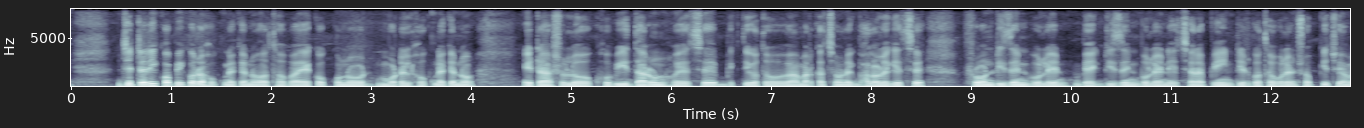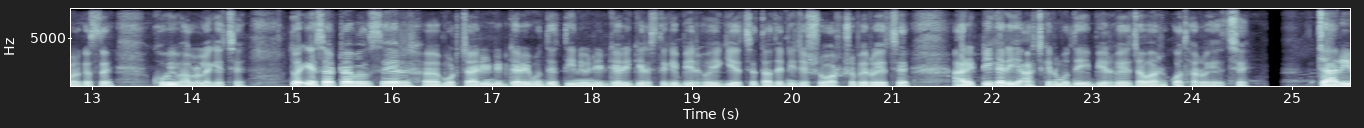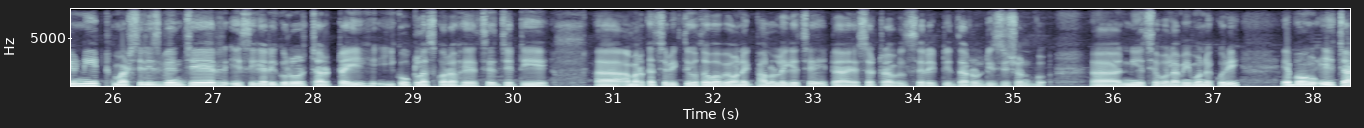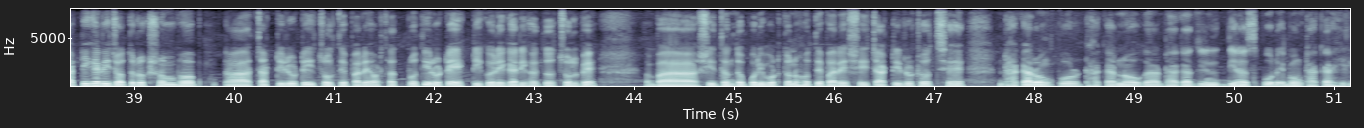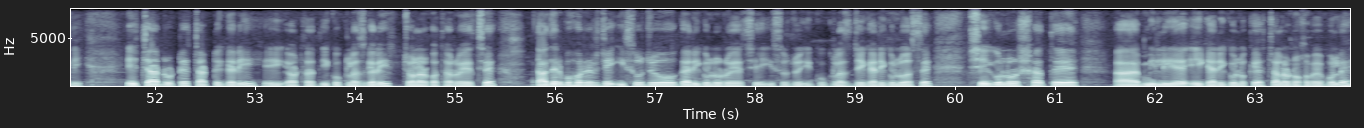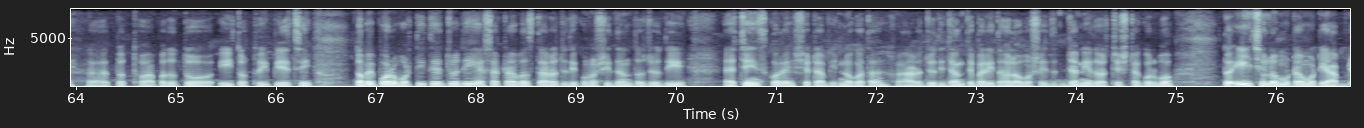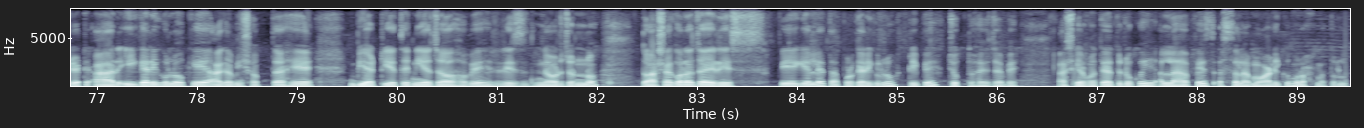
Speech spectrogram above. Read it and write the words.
যেটারই কপি করা হোক না কেন অথবা একক কোনো মডেল হোক না কেন এটা আসলে খুবই দারুণ হয়েছে। ব্যক্তিগতভাবে আমার কাছে অনেক ভালো লেগেছে। ফ্রন্ট ডিজাইন বলেন ব্যাক ডিজাইন বলেন, এছাড়া পেইন্টের কথা বলেন সব কিছুই আমার কাছে খুবই ভালো লেগেছে। তো এসআর ট্রাভেলসের মোট চার ইউনিট গাড়ির মধ্যে তিন ইউনিট গাড়ি গ্যারেজ থেকে বের হয়ে গিয়েছে। তাদের নিজস্ব ওয়ার্কশপে রয়েছে। আরেকটি গাড়ি আজকের মধ্যেই বের হয়ে যাওয়ার কথা রয়েছে। চার ইউনিট মার্সিডিজ বেঞ্চের এসি গাড়িগুলোর চারটাই ইকো ক্লাস করা হয়েছে, যেটি আমার কাছে ব্যক্তিগতভাবে অনেক ভালো লেগেছে। এটা এসআর ট্রাভেলসের একটি দারুণ ডিসিশন নিয়েছে বলে আমি মনে করি। এবং এই চারটি গাড়ি যতটুকু সম্ভব চারটি রুটেই চলতে পারে, অর্থাৎ প্রতি রুটে একটি করে গাড়ি হয়তো চলবে বা সিদ্ধান্ত পরিবর্তন হতে পারে। সেই চারটি রুট হচ্ছে ঢাকা রংপুর, ঢাকা নওগাঁ, ঢাকা দিনাজপুর এবং ঢাকা হিলি। এই চার রুটে চারটি গাড়ি, এই অর্থাৎ ইকো ক্লাস গাড়ি চলার কথা রয়েছে তাদের বহরের যে ইসোজো গাড়িগুলো রয়েছে ইসোজো ইকো ক্লাস যে গাড়িগুলো আছে সেগুলোর সাথে মিলিয়ে এই গাড়িগুলোকে চালানো হবে বলে তথ্য, আপাতত এই তথ্যই পেয়েছি। তবে পরবর্তীতে যদি এসা ট্রাভেলস তারা যদি কোনো সিদ্ধান্ত যদি চেঞ্জ করে, সেটা ভিন্ন কথা। আর যদি জানতে পারি, তাহলে অবশ্যই জানিয়ে দেওয়ার চেষ্টা করব। তো এই ছিল মোটামুটি আপডেট। আর এই গাড়িগুলোকে আগামী সপ্তাহে বিআরটিএতে নিয়ে যাওয়া হবে, রেস নেওয়ার জন্য। তো আশা করা যায়, রেস পেয়ে গেলে তারপর গাড়িগুলো টিপে যুক্ত হয়ে যাবে। আজকের মতো এতটুকুই। আল্লাহ হাফেজ। আসসালামু আলাইকুম রহমতুল্লাহ।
